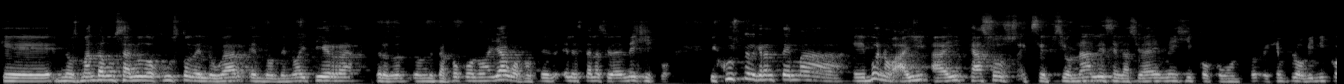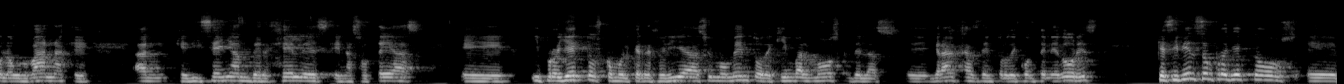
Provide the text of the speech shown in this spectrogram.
que nos manda un saludo justo del lugar en donde no hay tierra, pero donde tampoco no hay agua, porque él está en la Ciudad de México. Y justo el gran tema, eh, bueno, hay, hay casos excepcionales en la Ciudad de México, como por ejemplo vinícola urbana, que, que diseñan vergeles en azoteas eh, y proyectos como el que refería hace un momento de Kimball Musk, de las eh, granjas dentro de contenedores, que si bien son proyectos, eh,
